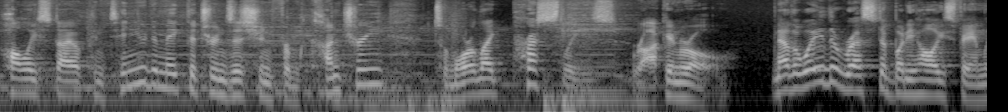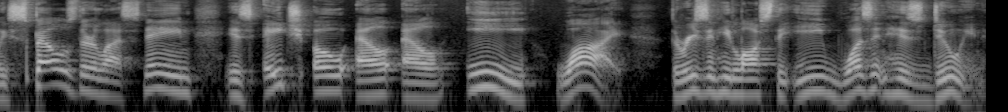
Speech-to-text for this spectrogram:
Holly's style continued to make the transition from country to more like Presley's rock and roll. Now, the way the rest of Buddy Holly's family spells their last name is H O L L E Y. The reason he lost the E wasn't his doing.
